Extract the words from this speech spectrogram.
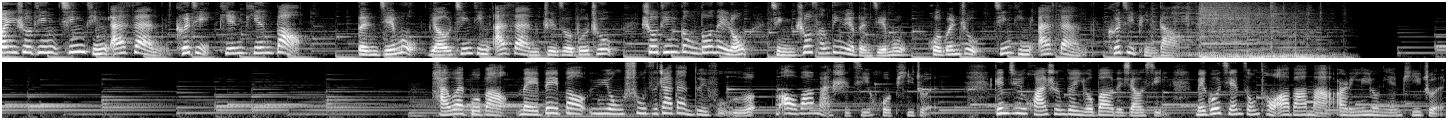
欢迎收听蜻蜓 FM 科技天天报，本节目由蜻蜓 FM 制作播出。收听更多内容，请收藏订阅本节目或关注蜻蜓 FM 科技频道。海外播报：美被曝欲用数字炸弹对付俄，奥巴马时期获批准。根据《华盛顿邮报》的消息，美国前总统奥巴马2016年批准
